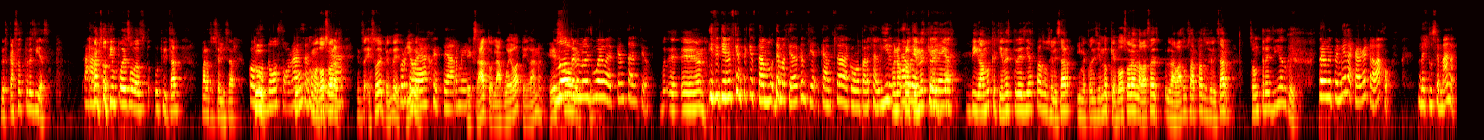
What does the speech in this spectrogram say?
descansas tres días. Ajá, ¿Cuánto tiempo eso vas a utilizar para socializar? como Tú, dos horas. tú, como dos horas. Entonces, eso depende de Porque ti, voy güey. a jetearme. Exacto, la hueva te gana. Eso No, pero no es hueva, es cansancio. Eh, eh, bueno. Y si tienes gente que está demasiado cansada como para salir. Bueno, pero tienes tres días, digamos que tienes tres días para socializar y me estás diciendo que dos horas la vas a, la vas a usar para socializar. Son tres días, güey. Pero depende de la carga de trabajo, de tu semana.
